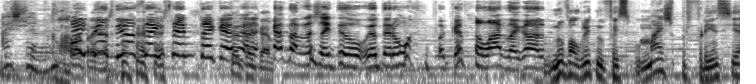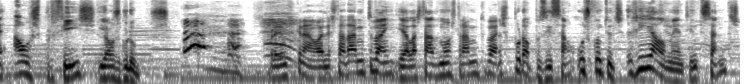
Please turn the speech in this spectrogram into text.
Ah, está bem. Claro, Ai meu esta. Deus, isto é muita câmera. Já dava jeito eu, eu ter um para cada lado agora. Novo algoritmo do Facebook, mais preferência aos perfis e aos grupos. Esperemos que não. Olha, está a dar muito bem e ela está a demonstrar muito bem. Mas, por oposição, os conteúdos realmente interessantes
